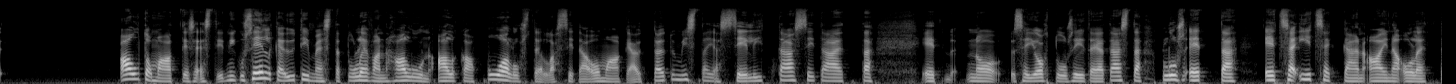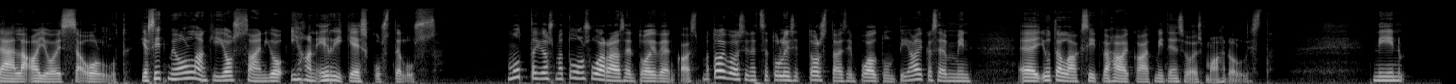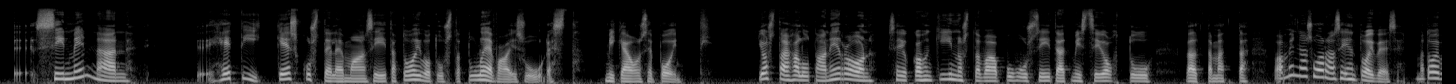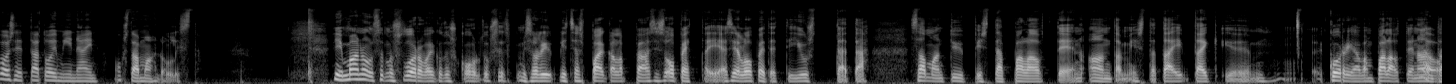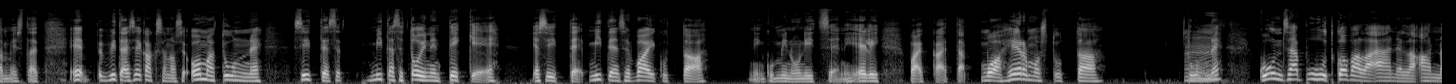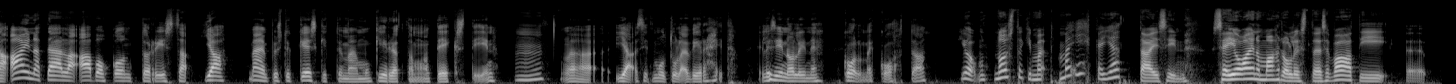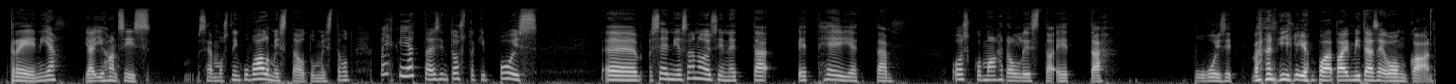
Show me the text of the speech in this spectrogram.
automaattisesti niin kuin selkäytimestä tulevan halun alkaa puolustella sitä omaa käyttäytymistä ja selittää sitä, että et, no, se johtuu siitä ja tästä, plus että et sä itsekään aina ole täällä ajoissa ollut. Ja sitten me ollaankin jossain jo ihan eri keskustelussa. Mutta jos mä tuun suoraan sen toiveen kanssa, mä toivoisin, että se tulisi torstaisin puoli tuntia aikaisemmin, jutellaanko siitä vähän aikaa, että miten se olisi mahdollista. Niin siinä mennään heti keskustelemaan siitä toivotusta tulevaisuudesta, mikä on se pointti. Jostain halutaan eroon, se ei ole kauhean kiinnostavaa puhua siitä, että mistä se johtuu välttämättä, vaan mennään suoraan siihen toiveeseen. Mä toivoisin, että tämä toimii näin. Onko tämä mahdollista? Niin, mä oon ollut semmoisessa vuorovaikutuskoulutuksessa, missä oli itse asiassa paikalla pääsis opettajia ja siellä opetettiin just tätä samantyyppistä palautteen antamista tai, tai korjaavan palautteen Joo. antamista. Et pitäisi ekaksi sanoa se oma tunne, sitten se, mitä se toinen tekee ja sitten miten se vaikuttaa niin kuin minun itseeni. Eli vaikka, että mua hermostuttaa tunne, mm-hmm. kun sä puhut kovalla äänellä, Anna, aina täällä avokonttorissa ja mä en pysty keskittymään mun kirjoittamaan tekstiin mm. ja sitten mulla tulee virheitä. Eli siinä oli ne kolme kohtaa. Joo, mutta noistakin mä, mä ehkä jättäisin, se ei ole aina mahdollista ja se vaatii äh, treeniä ja ihan siis semmoista niin kuin valmistautumista, mutta mä ehkä jättäisin tostakin pois äh, sen ja sanoisin, että et hei, että olisiko mahdollista, että puhuisit vähän hiljempaa tai mitä se onkaan.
